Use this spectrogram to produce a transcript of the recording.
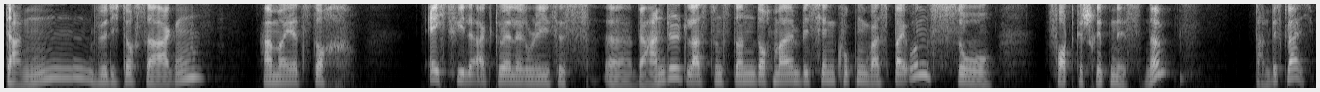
dann würde ich doch sagen, haben wir jetzt doch echt viele aktuelle Releases äh, behandelt. Lasst uns dann doch mal ein bisschen gucken, was bei uns so fortgeschritten ist, ne? Dann bis gleich.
